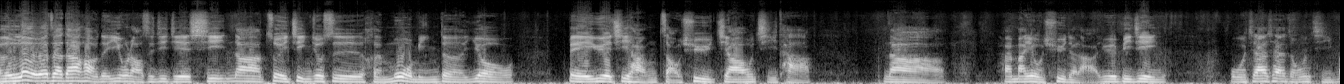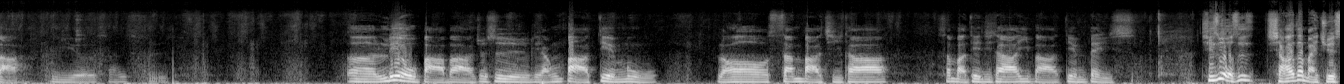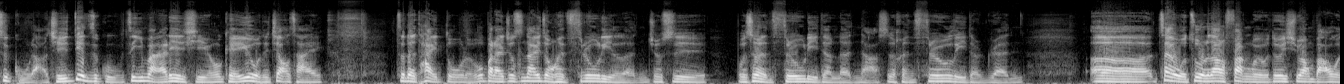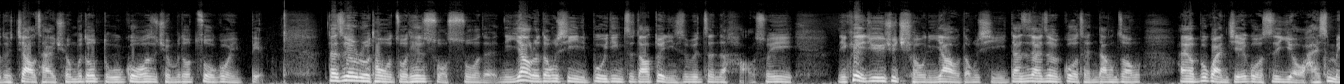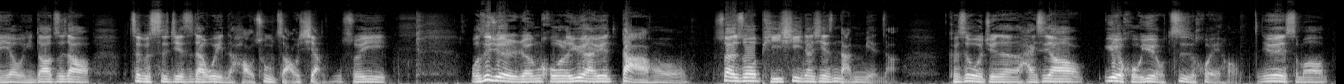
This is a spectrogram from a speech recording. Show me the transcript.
Hello，大家好，我的英文老师机杰西。那最近就是很莫名的又被乐器行找去教吉他，那还蛮有趣的啦。因为毕竟我家现在总共几把，一二三四，呃，六把吧，就是两把电木，然后三把吉他，三把电吉他，一把电贝斯。其实我是想要再买爵士鼓啦。其实电子鼓自己买来练习也 OK，因为我的教材真的太多了。我本来就是那一种很 throughly 的人，就是不是很 throughly 的人呐，是很 throughly 的人。呃，在我做得到的范围，我都会希望把我的教材全部都读过，或是全部都做过一遍。但是又如同我昨天所说的，你要的东西你不一定知道对你是不是真的好，所以你可以继续去求你要的东西。但是在这个过程当中，还有不管结果是有还是没有，你都要知道。这个世界是在为你的好处着想，所以我是觉得人活得越来越大哦。虽然说脾气那些是难免的，可是我觉得还是要越活越有智慧哈。因为什么，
